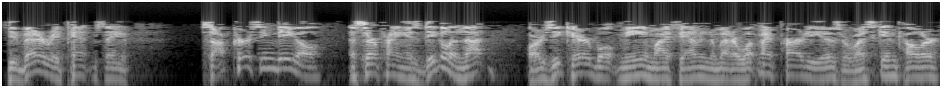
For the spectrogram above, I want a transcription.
So you better repent and say, stop cursing Deagle and start praying. Is Deagle a nut? Or does he care about me and my family no matter what my party is or my skin color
